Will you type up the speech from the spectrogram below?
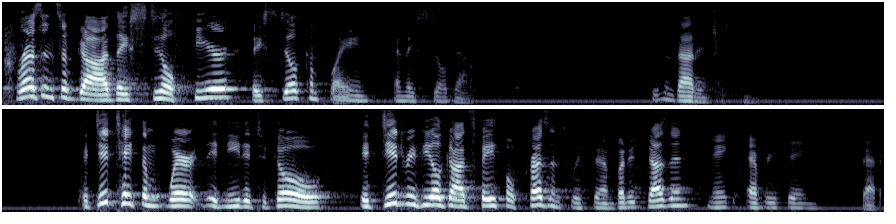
presence of God, they still fear, they still complain, and they still doubt. Isn't that interesting? It did take them where it needed to go. It did reveal God's faithful presence with them, but it doesn't make everything better.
